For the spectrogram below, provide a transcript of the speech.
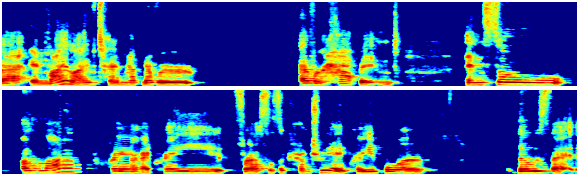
that in my lifetime have never ever happened. And so, a lot of prayer, I pray for us as a country. I pray for those that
